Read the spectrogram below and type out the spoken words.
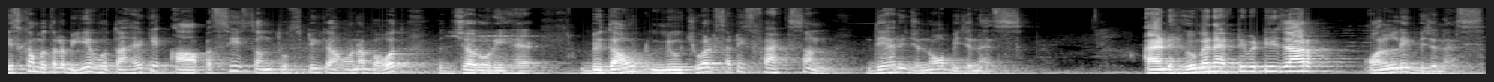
इसका मतलब ये होता है कि आपसी संतुष्टि का होना बहुत ज़रूरी है। Without mutual satisfaction there is no business and human activities are only business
